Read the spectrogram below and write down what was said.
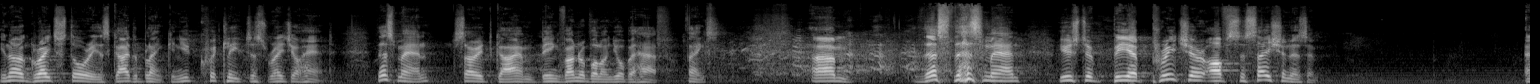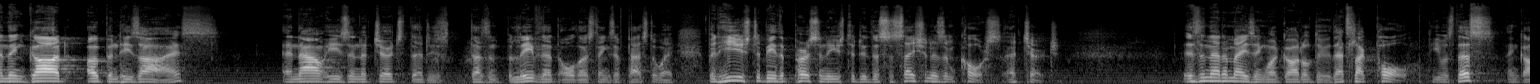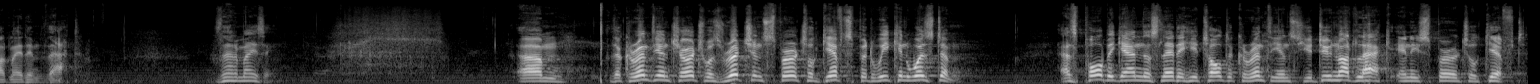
You know, a great story is Guy de Blank. Can you quickly just raise your hand? This man, sorry, Guy, I'm being vulnerable on your behalf. Thanks. Um, this, this man used to be a preacher of cessationism. And then God opened his eyes, and now he's in a church that is doesn't believe that all those things have passed away. But he used to be the person who used to do the cessationism course at church. Isn't that amazing what God will do? That's like Paul. He was this, and God made him that. Isn't that amazing? Um, the Corinthian church was rich in spiritual gifts, but weak in wisdom. As Paul began this letter, he told the Corinthians, You do not lack any spiritual gift.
